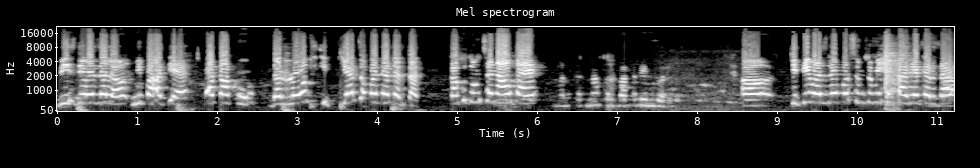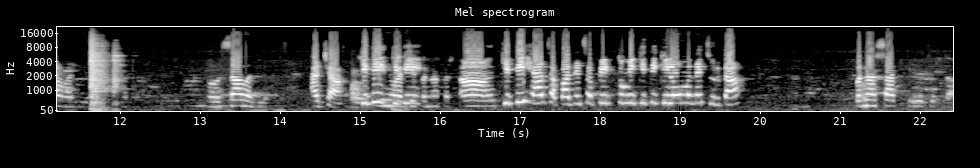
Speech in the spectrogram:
वीस दिवस झालं मी पाहते ह्या काकू दररोज इतक्या चपात्या करतात. काकू तुमचं नाव काय? मनकरणा प्रभाकर इंदोरे. अं, किती वाजल्यापासून तुम्ही हे कार्य करता? हो सहा वाजले. अच्छा. किती तीन किती वाजेपर्यंत करते. अं, किती ह्या चपातीचं पीठ तुम्ही किती किलो मध्ये चुरता? पन्नास साठ किलो होता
